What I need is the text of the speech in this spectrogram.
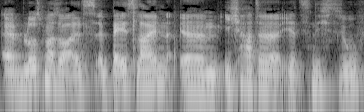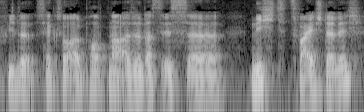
Äh, bloß mal so als Baseline, äh, ich hatte jetzt nicht so viele Sexualpartner, also das ist äh, nicht zweistellig.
